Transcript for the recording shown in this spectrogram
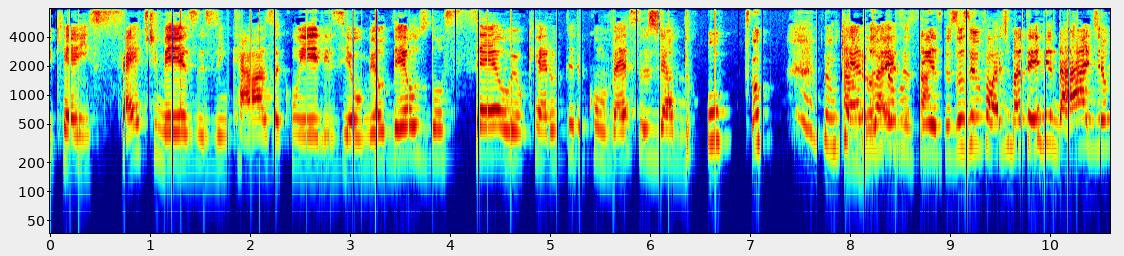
fiquei sete meses em casa com eles, e eu, meu Deus do céu, eu quero ter conversas de adulto, não tá quero mais assim, as pessoas iam falar de maternidade, eu,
